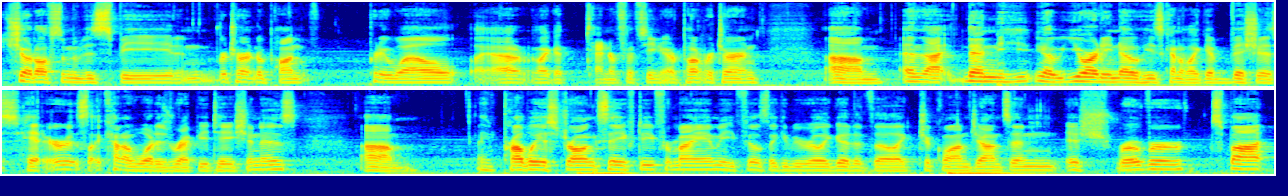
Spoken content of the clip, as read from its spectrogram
Showed off some of his speed and returned a punt pretty well, like, I don't, like a ten or fifteen yard punt return. Um, and that, then he, you know you already know he's kind of like a vicious hitter. It's like kind of what his reputation is. Um, I think probably a strong safety for Miami. He feels like he'd be really good at the like Jaquan Johnson ish rover spot.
